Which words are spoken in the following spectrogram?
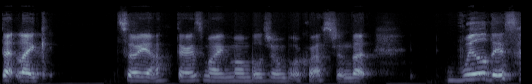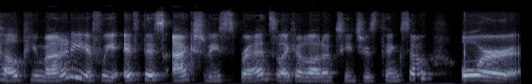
that like so yeah, there's my mumble jumble question that will this help humanity if we if this actually spreads like a lot of teachers think so? Or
